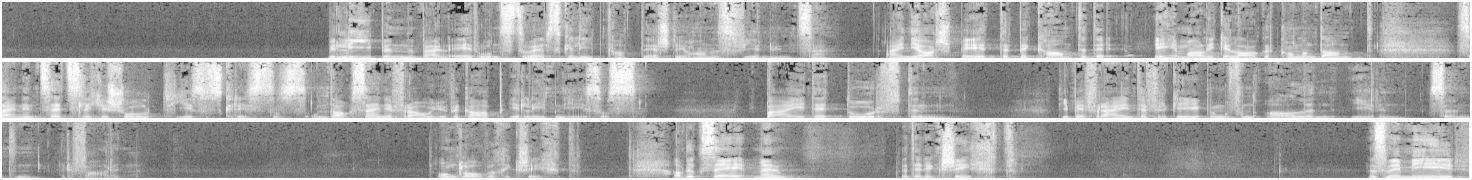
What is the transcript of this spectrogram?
Wir lieben, weil er uns zuerst geliebt hat. 1. Johannes 4,19. Ein Jahr später bekannte der ehemalige Lagerkommandant seine entsetzliche Schuld Jesus Christus und auch seine Frau übergab ihr Leben Jesus. Beide durften die befreiende Vergebung von allen ihren Sünden erfahren. Unglaubliche Geschichte. Aber du siehst man in dieser Geschichte, dass wenn wir,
